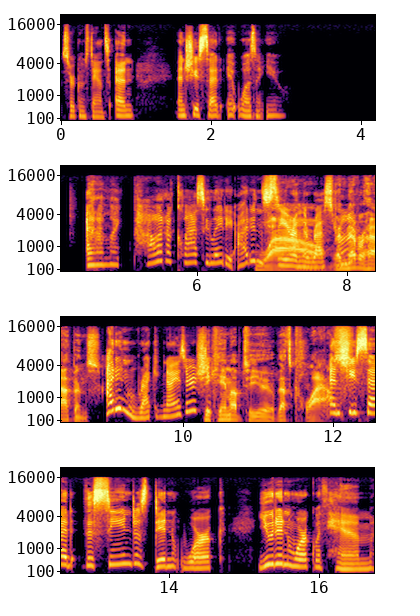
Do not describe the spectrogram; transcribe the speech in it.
circumstance. And and she said, It wasn't you. And I'm like, How a classy lady. I didn't see her in the Wow. restaurant. It never happens. I didn't recognize her. She came up to you. That's class. And she said, The scene just didn't work. You didn't work with him.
